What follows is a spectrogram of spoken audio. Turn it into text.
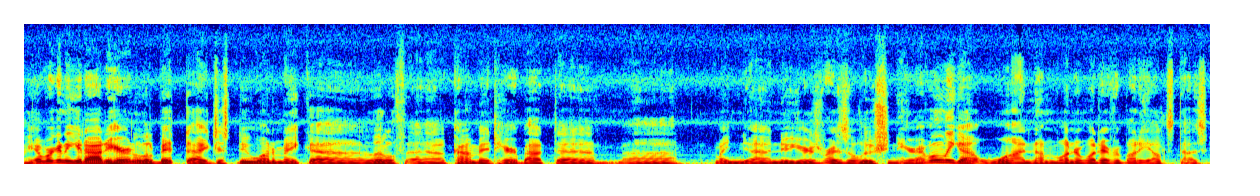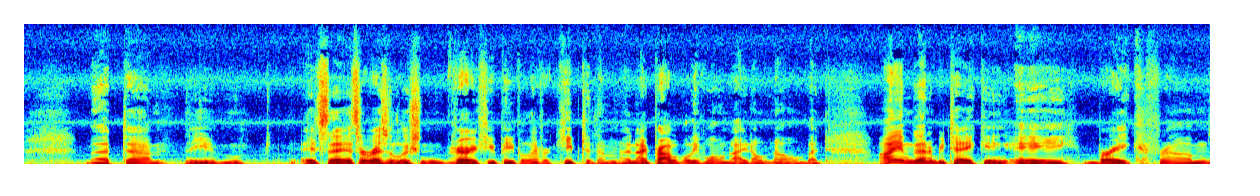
yeah, we're going to get out of here in a little bit. I just do want to make a little uh, comment here about uh, uh, my uh, New Year's resolution here. I've only got one. I'm wondering what everybody else does, but um, you, it's a it's a resolution. Very few people ever keep to them, and I probably won't. I don't know, but I am going to be taking a break from,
